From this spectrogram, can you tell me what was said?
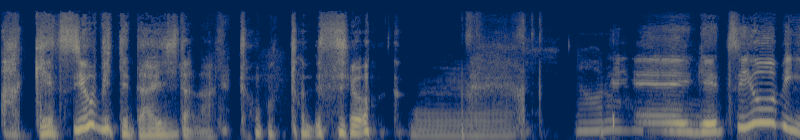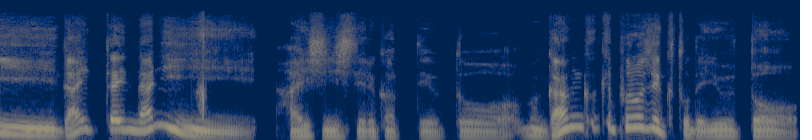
あ、月曜日って大事だなって思ったんですよ。月曜日に大体何配信してるかっていうと、まあ願掛けプロジェクトで言うと、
